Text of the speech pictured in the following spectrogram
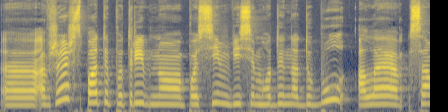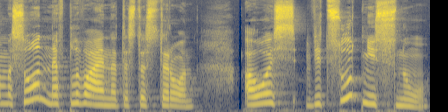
Е, А вже ж спати потрібно по 7-8 годин на добу, але саме сон не впливає на тестостерон. А ось відсутність сну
